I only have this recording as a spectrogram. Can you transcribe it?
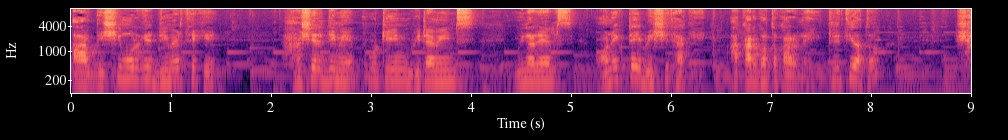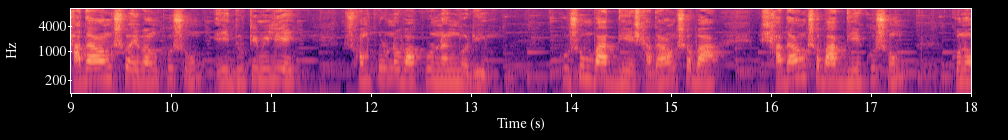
আর দেশি মুরগির ডিমের থেকে হাঁসের ডিমে প্রোটিন, ভিটামিনস, মিনারেলস অনেকটাই বেশি থাকে আকারগত কারণেই তৃতীয়ত, সাদা অংশ এবং কুসুম এই দুটি মিলিয়েই সম্পূর্ণ বা পূর্ণাঙ্গ ডিম। কুসুম বাদ দিয়ে সাদা অংশ বা সাদা অংশ বাদ দিয়ে কুসুম কোনো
